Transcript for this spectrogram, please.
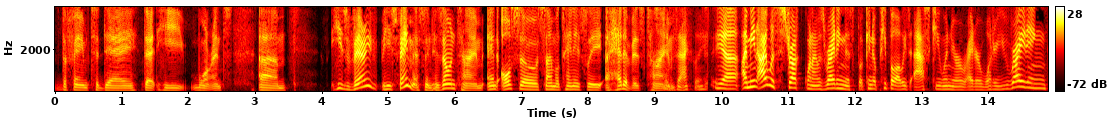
the fame today that he warrants. Um, he's very he's famous in his own time and also simultaneously ahead of his time. Exactly. Yeah. I mean, I was struck when I was writing this book. You know, people always ask you when you're a writer, what are you writing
